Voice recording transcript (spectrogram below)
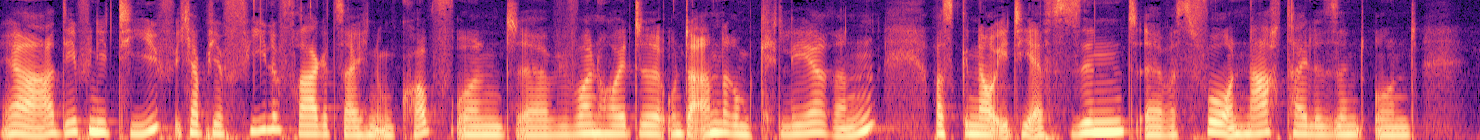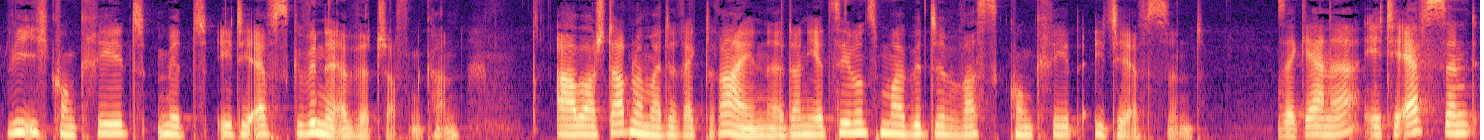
Ja, definitiv. Ich habe hier viele Fragezeichen im Kopf und äh, wir wollen heute unter anderem klären, was genau ETFs sind, äh, was Vor- und Nachteile sind und wie ich konkret mit ETFs Gewinne erwirtschaften kann. Aber starten wir mal direkt rein. Äh, Dani, erzähl uns mal bitte, was konkret ETFs sind. Sehr gerne. ETFs sind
